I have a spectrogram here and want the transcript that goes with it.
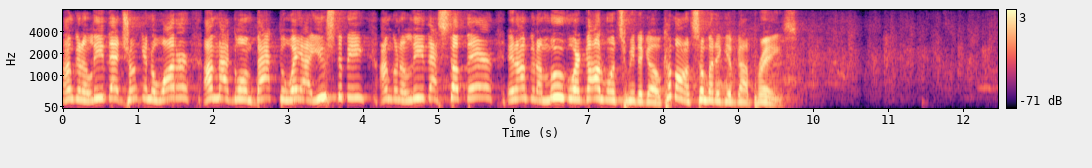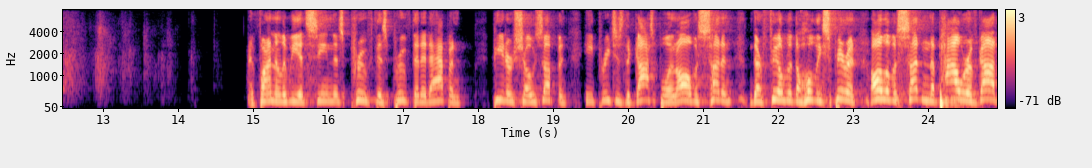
I'm going to leave that junk in the water. I'm not going back the way I used to be. I'm going to leave that stuff there and I'm going to move where God wants me to go. Come on, somebody give God praise. And finally, we had seen this proof, this proof that had happened. Peter shows up and he preaches the gospel, and all of a sudden they're filled with the Holy Spirit. All of a sudden, the power of God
